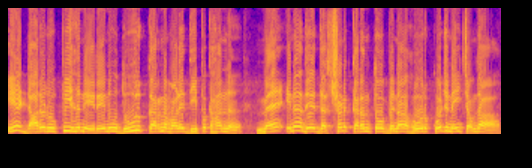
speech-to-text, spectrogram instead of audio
ਇਹ ਡਰ ਰੂਪੀ ਹਨੇਰੇ ਨੂੰ ਦੂਰ ਕਰਨ ਵਾਲੇ ਦੀਪਕ ਹਨ। ਮੈਂ ਇਹਨਾਂ ਦੇ ਦਰਸ਼ਨ ਕਰਨ ਤੋਂ ਬਿਨਾ ਹੋਰ ਕੁਝ ਨਹੀਂ ਚਾਹੁੰਦਾ।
